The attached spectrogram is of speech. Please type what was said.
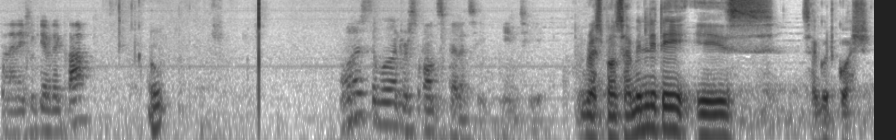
And then if you give it a clap. Oh. What does the word responsibility mean to you? Responsibility is it's a good question.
